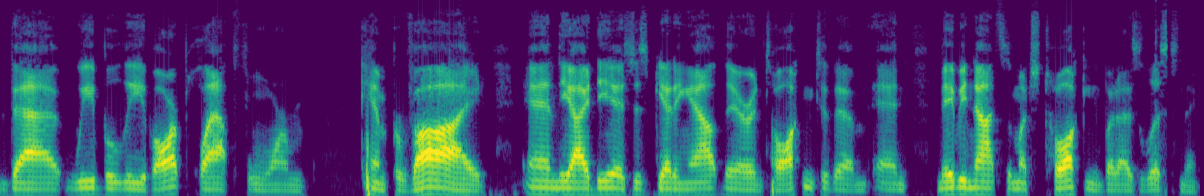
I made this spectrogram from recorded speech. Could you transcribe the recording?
that we believe our platform can provide. And the idea is just getting out there and talking to them, and maybe not so much talking, but as listening.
